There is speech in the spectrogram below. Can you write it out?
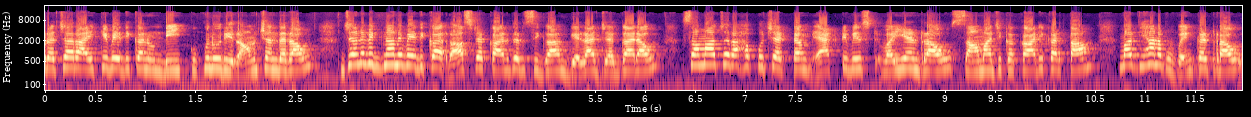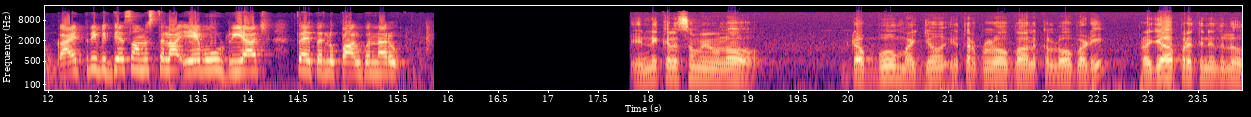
ప్రచార ఐక్యవేదిక నుండి కుకునూరి రామచంద్రరావు జన విజ్ఞాన వేదిక రాష్ట్ర కార్యదర్శిగా గెడా జగ్గారావు సమాచార హక్కు చట్టం యాక్టివిస్ట్ వైఎన్ రావు సామాజిక కార్యకర్త మధ్యాహ్నపు వెంకట్రావు గాయత్రి విద్యా సంస్థల ఏవో రియాజ్ తదితరులు పాల్గొన్నారు. ఎన్నికల సమయంలో డబ్బు మద్యం ఇతర ప్రలోభాలకు లోబడి ప్రజాప్రతినిధులు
